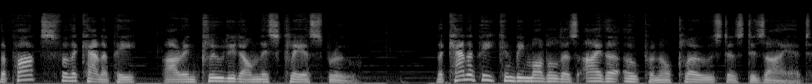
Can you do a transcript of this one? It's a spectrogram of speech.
The parts for the canopy are included on this clear sprue. The canopy can be modeled as either open or closed as desired.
